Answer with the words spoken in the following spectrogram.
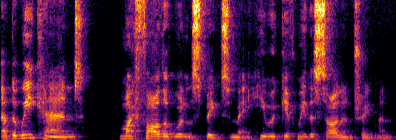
at the weekend, my father wouldn't speak to me. He would give me the silent treatment.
